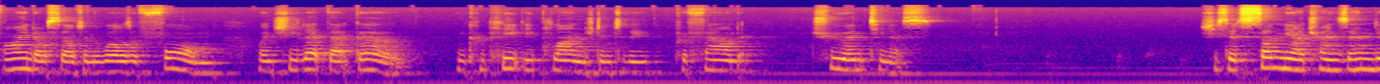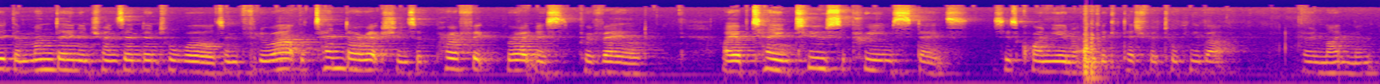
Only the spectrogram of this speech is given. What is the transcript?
find ourselves in the world of form, when she let that go and completely plunged into the profound true emptiness. She said, Suddenly I transcended the mundane and transcendental worlds, and throughout the ten directions a perfect brightness prevailed. I obtained two supreme states. This is Kuan Yin or Avalokiteshvara talking about her enlightenment.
